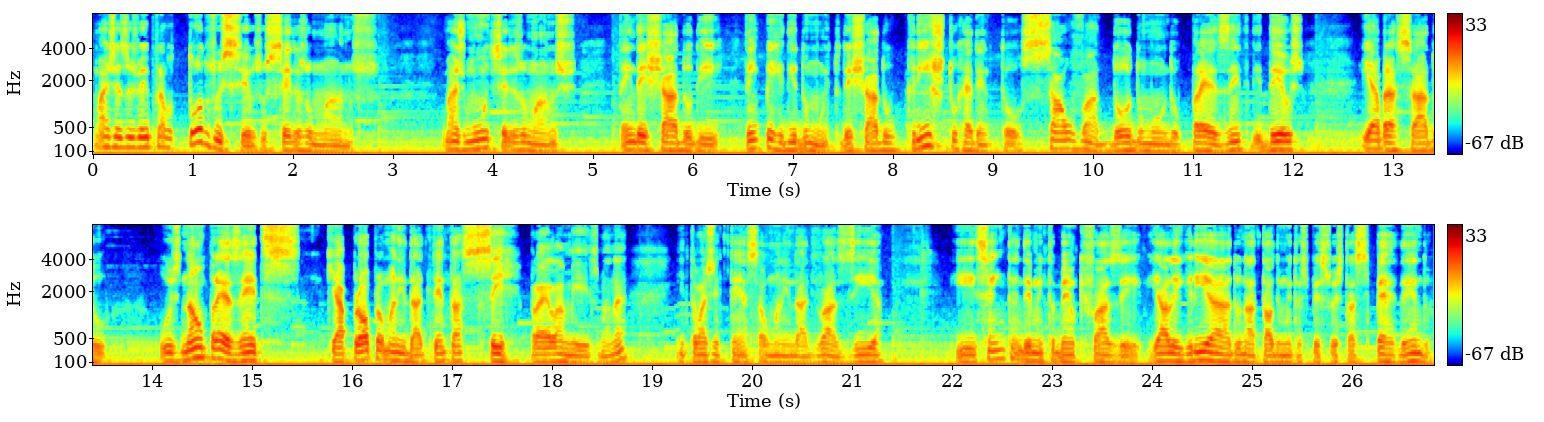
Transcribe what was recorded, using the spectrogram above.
mas Jesus veio para todos os seus, os seres humanos. Mas muitos seres humanos têm deixado de, têm perdido muito, deixado o Cristo Redentor, Salvador do mundo, o presente de Deus, e abraçado os não presentes que a própria humanidade tenta ser para ela mesma, né? Então a gente tem essa humanidade vazia e sem entender muito bem o que fazer. E a alegria do Natal de muitas pessoas está se perdendo.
